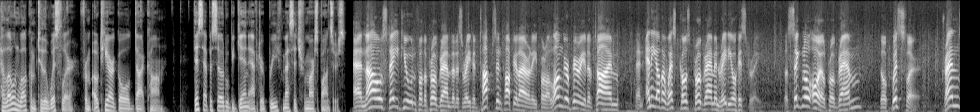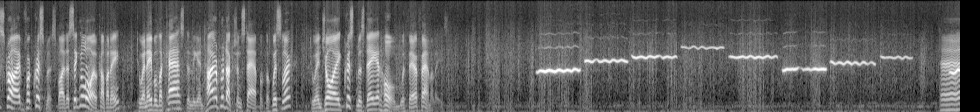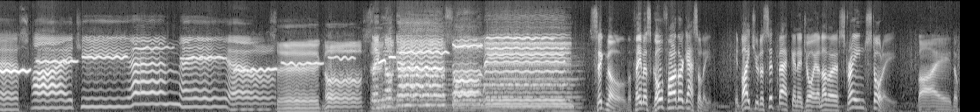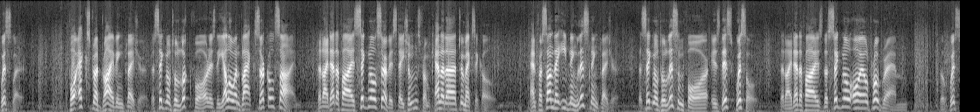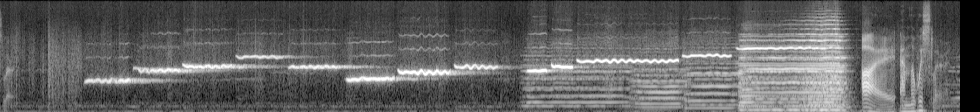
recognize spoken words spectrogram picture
Hello and welcome to The Whistler from OTRGold.com. This episode will begin after a brief message from our sponsors. And now stay tuned for the program that is rated tops in popularity for a longer period of time than any other West Coast program in radio history. The Signal Oil program, The Whistler, transcribed for Christmas by the Signal Oil Company to enable the cast and the entire production staff of The Whistler to enjoy Christmas Day at home with their families. I G N A L. Signal, Signal gasoline. Signal, the famous Go Farther gasoline, invites you to sit back and enjoy another strange story by The Whistler. For extra driving pleasure, the signal to look for is the yellow and black circle sign that identifies signal service stations from Canada to Mexico. And for Sunday evening listening pleasure, the signal to listen for is this whistle that identifies the Signal Oil program, The Whistler. I am the Whistler,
